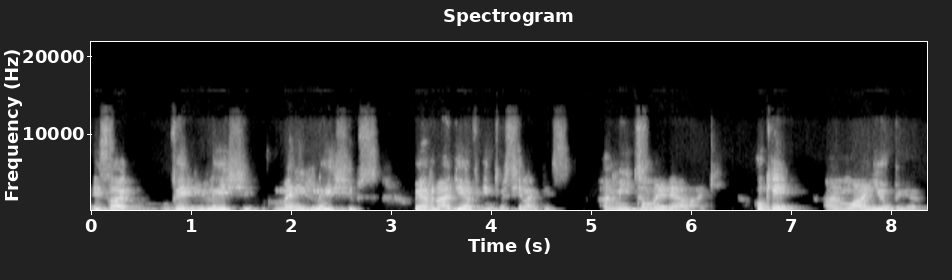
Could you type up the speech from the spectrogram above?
it's like very relationship, many relationships, we have an idea of intimacy like this. I meet somebody that I like okay, I'm wine you beer.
